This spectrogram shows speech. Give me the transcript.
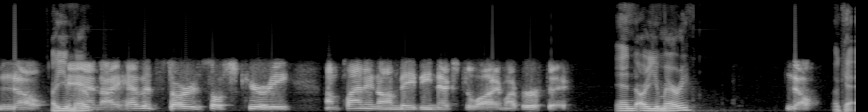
No. Are you married? And I haven't started Social Security. I'm planning on maybe next July, my birthday. And are you married? No, Okay.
